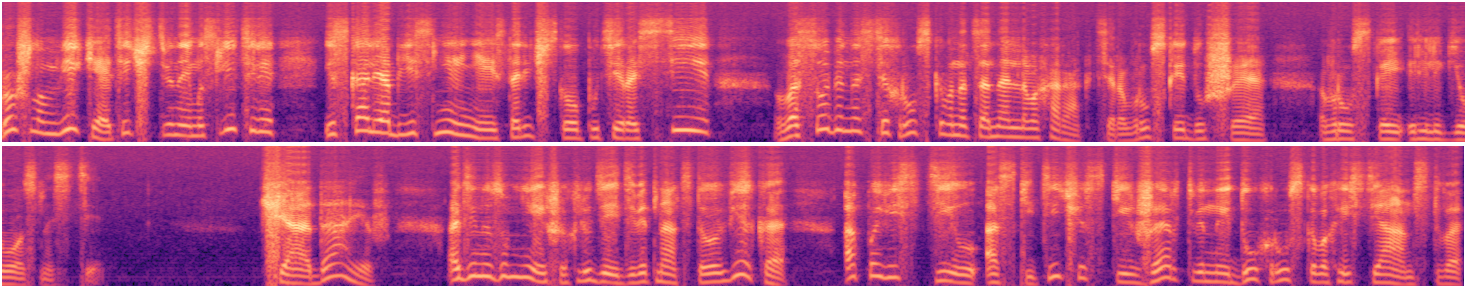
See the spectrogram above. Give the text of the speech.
Прошлом веке отечественные мыслители искали объяснение исторического пути России в особенностях русского национального характера, в русской душе, в русской религиозности. Чаадаев, один из умнейших людей XIX века, оповестил аскетический жертвенный дух русского христианства,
